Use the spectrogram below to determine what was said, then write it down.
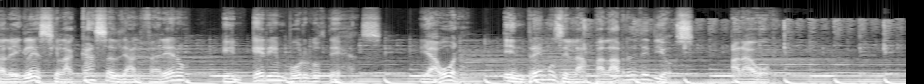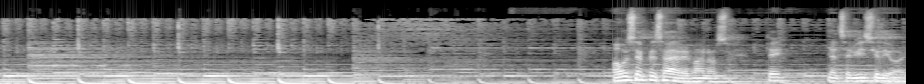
a la iglesia La Casa del Alfarero en Edimburgo, Texas. Y ahora, entremos en la palabra de Dios para hoy. Vamos a empezar, hermanos, ¿ok? El servicio de hoy.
